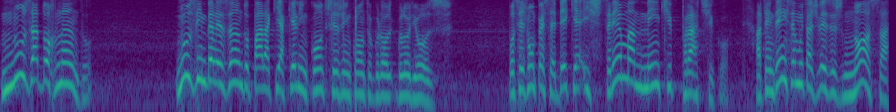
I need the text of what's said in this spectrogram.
nos adornando, nos embelezando para que aquele encontro seja um encontro glorioso. Vocês vão perceber que é extremamente prático. A tendência muitas vezes nossa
